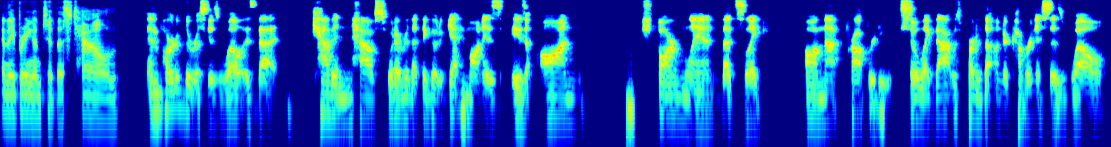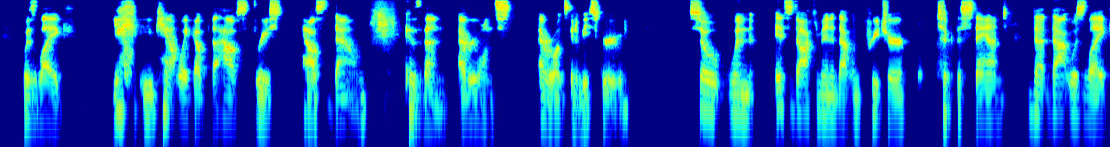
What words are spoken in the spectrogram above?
and they bring him to this town. And part of the risk as well is that cabin house whatever that they go to get him on is is on farmland that's like on that property. So like that was part of the undercoverness as well was like you, you can't wake up the house three house down because then everyone's everyone's going to be screwed. So when it's documented that when preacher took the stand that that was like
